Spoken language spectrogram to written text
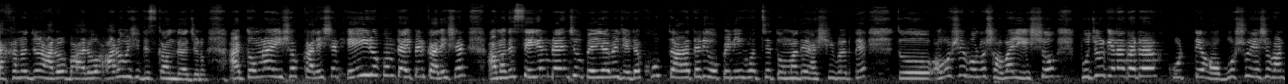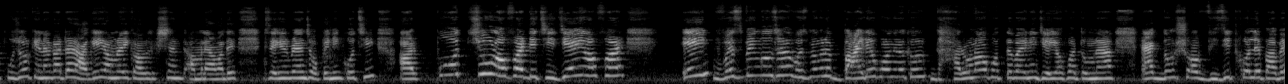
দেখানোর জন্য আরও আরও আরও বেশি ডিসকাউন্ট দেওয়ার জন্য। আর তোমরা এইসব কালেকশন এই রকম টাইপের কালেকশন আমাদের সেকেন্ড ব্রাঞ্চেও পেয়ে যাবে, যেটা খুব তাড়াতাড়ি ওপেনিং হচ্ছে তোমাদের আশীর্বাদে। তো অবশ্যই বলব, সবাই এসো। পুজোর কেনাকাটা করতে অবশ্যই এসো, কারণ পুজোর কেনাকাটার আগেই আমরা এই কালেকশন মানে আমাদের সেকেন্ড ব্রাঞ্চ ওপেনিং করছি। আর প্রচুর অফার দিচ্ছি। যেই অফার এই ওয়েস্ট বেঙ্গল ছাড়া ওয়েস্ট বেঙ্গলের বাইরেও কোনোদিনও কেউ ধারণাও করতে পারেনি যেই অফার তোমরা একদম সব ভিজিট করলে পাবে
